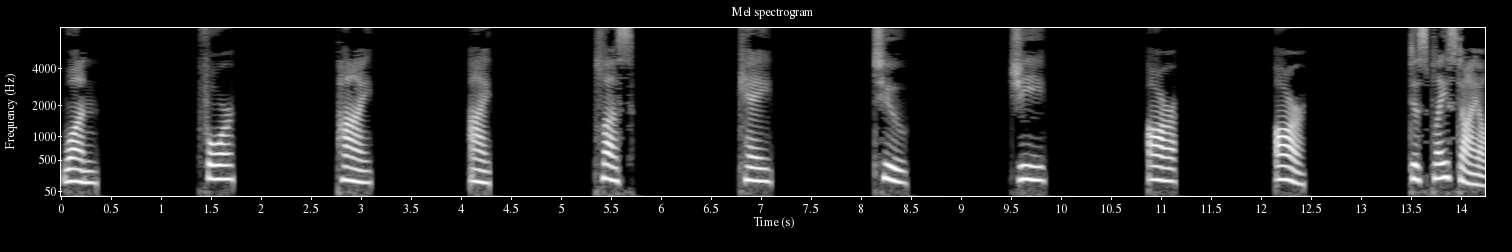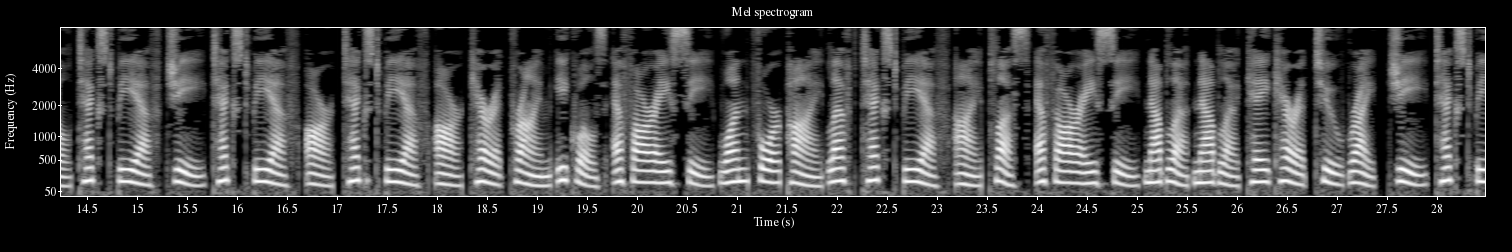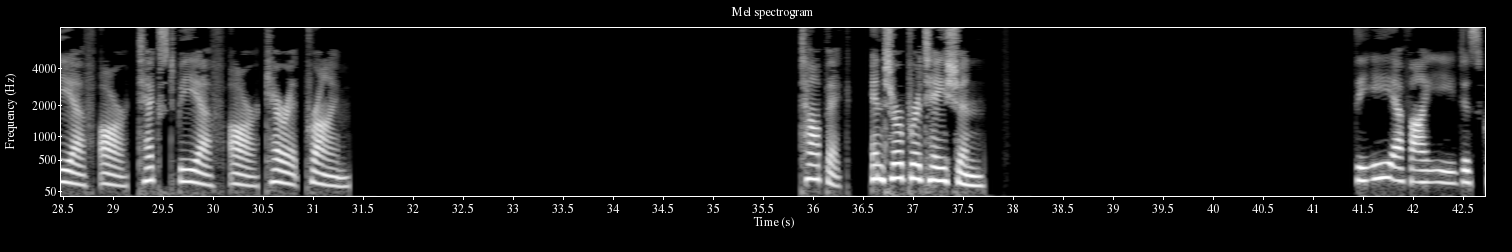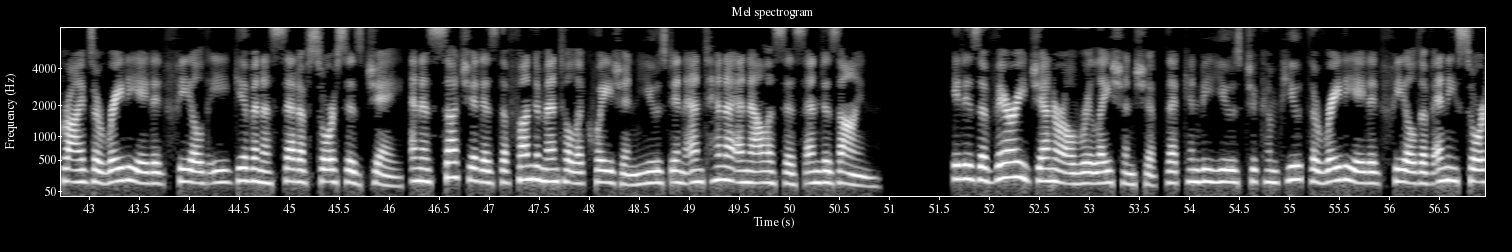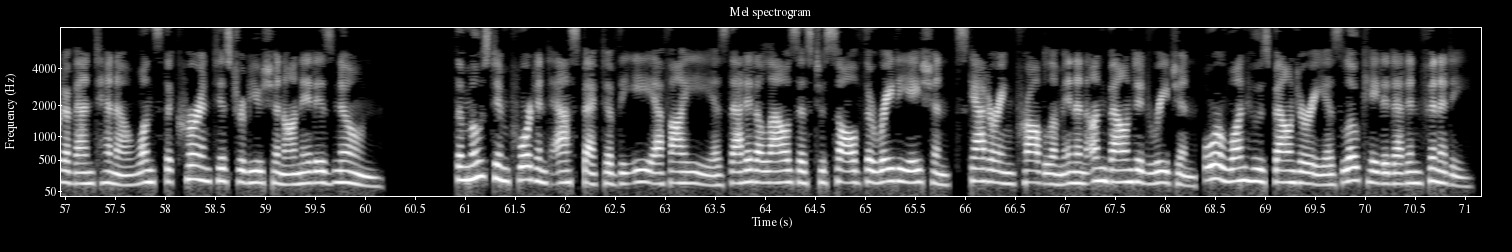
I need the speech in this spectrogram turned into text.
one four pi I plus K two G R R display style text bf g text bf r text bf r caret prime equals frac 1 4 pi left text bf i plus frac nabla nabla k caret 2 right g text bf r text bf r caret prime. Topic. Interpretation The EFIE describes a radiated field E given a set of sources J, and as such it is the fundamental equation used in antenna analysis and design. It is a very general relationship that can be used to compute the radiated field of any sort of antenna once the current distribution on it is known. The most important aspect of the EFIE is that it allows us to solve the radiation, scattering problem in an unbounded region, or one whose boundary is located at infinity.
